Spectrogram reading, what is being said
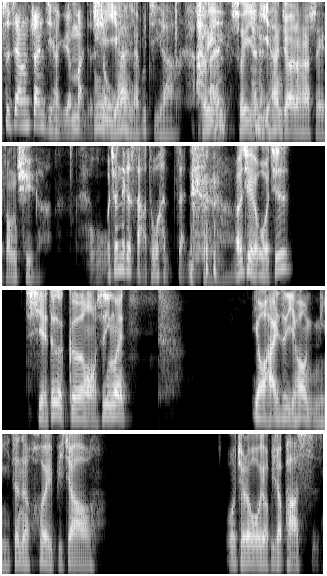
是这张专辑很圆满的收。遗憾来不及啦，所以所以遗憾就要让它随风去啊。我觉得那个洒脱很赞。对啊，而且我其实写这个歌哦，是因为。有孩子以后，你真的会比较，我觉得我有比较怕死。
